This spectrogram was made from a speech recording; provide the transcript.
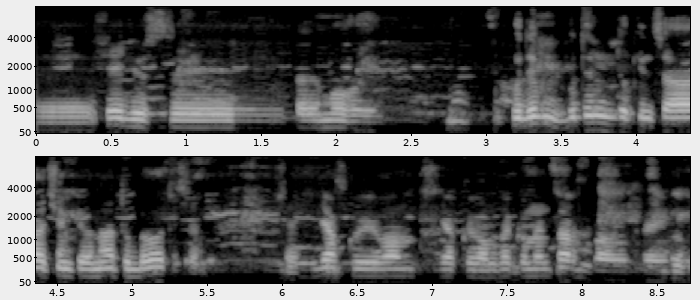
е, Федю з е, перемогою. Ну, Будемо будем до кінця чемпіонату боротися. Ще. Дякую вам, дякую вам за коментар. Слава Україні!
